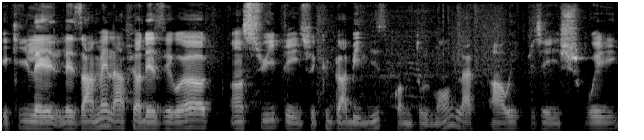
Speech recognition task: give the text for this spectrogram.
et qui les, les amène à faire des erreurs ensuite, et ils se culpabilisent comme tout le monde. Là. Ah oui, puis j'ai échoué.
